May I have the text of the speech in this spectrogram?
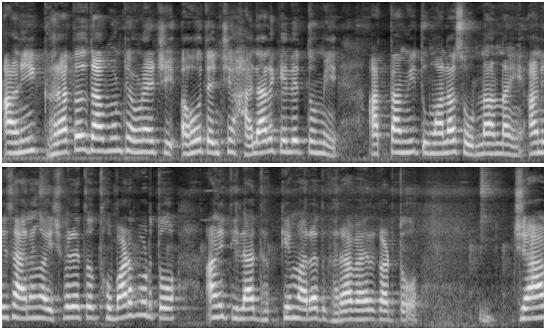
आणि घरातच दाबून ठेवण्याची? अहो त्यांचे हालाल केलेत तुम्ही. आत्ता मी तुम्हाला सोडणार नाही. आणि सारंग ऐश्वर्याचं थोबाड फोडतो आणि तिला धक्के मारत घराबाहेर काढतो. ज्या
